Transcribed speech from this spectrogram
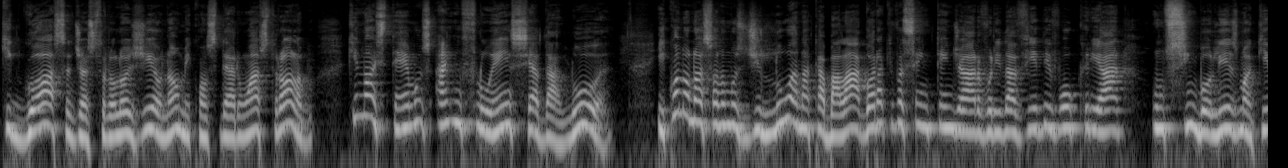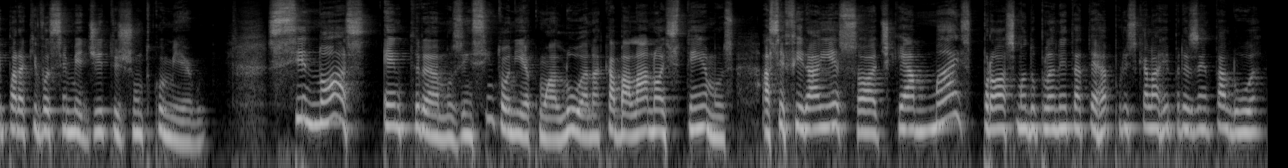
que gosta de astrologia, eu não me considero um astrólogo, que nós temos a influência da Lua e quando nós falamos de lua na Kabbalah, agora que você entende a árvore da vida, e vou criar um simbolismo aqui para que você medite junto comigo. Se nós entramos em sintonia com a Lua, na Kabbalah nós temos a Sefirah Yesod, que é a mais próxima do planeta Terra, por isso que ela representa a Lua.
